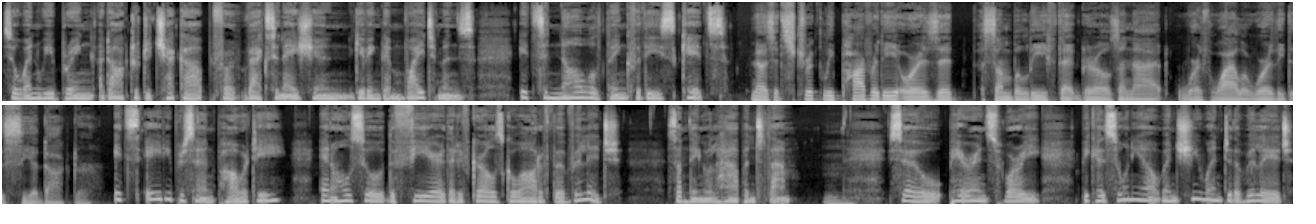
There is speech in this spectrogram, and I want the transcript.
So when we bring a doctor to check up for vaccination, giving them vitamins, it's a novel thing for these kids. Now, is it strictly poverty or is it some belief that girls are not worthwhile or worthy to see a doctor? it's 80% poverty and also the fear that if girls go out of the village, something will happen to them. Mm. So parents worry because Sonia, when she went to the village,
